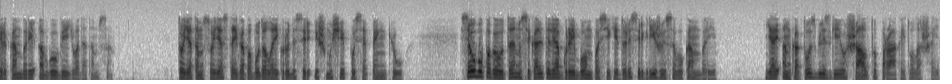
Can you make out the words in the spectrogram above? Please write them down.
ir kambarį apgaubė juodą tamsą. Toje tamsoje staiga pabudo laikrodis ir išmušė pusę penkių. Siaubo pagauta nusikaltelė apgraibom pasiekė duris ir grįžo į savo kambarį. Jai ant kaktos blizgėjo šalto prakaito lašai.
